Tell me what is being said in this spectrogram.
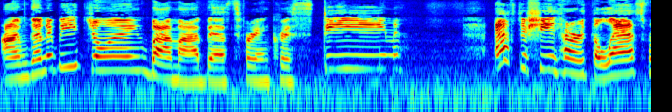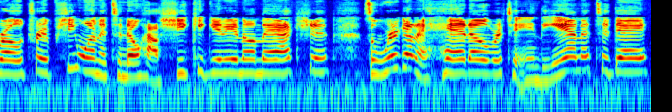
I'm going to be joined by my best friend, Christine. After she heard the last road trip, she wanted to know how she could get in on the action. So, we're going to head over to Indiana today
